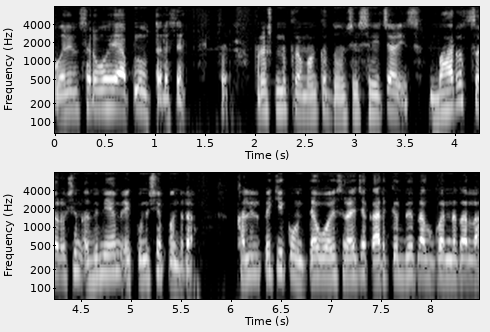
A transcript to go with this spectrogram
वरील सर्व हे आपलं उत्तर असेल. तर प्रश्न क्रमांक दोनशे सेहेचाळीस. भारत संरक्षण अधिनियम एकोणीसशे पंधरा. खालीलपैकी कोणत्या व्हायसरायच्या कारकिर्दीत लागू करण्यात आला?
